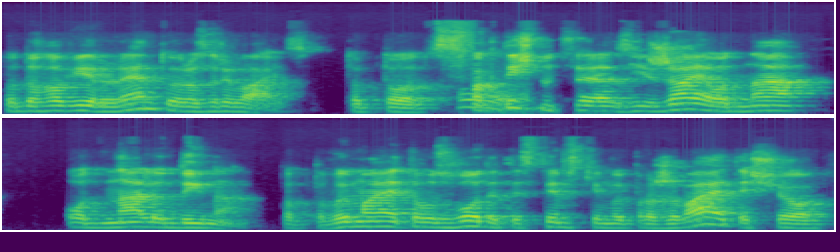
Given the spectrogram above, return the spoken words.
то договір ренту розривається. Тобто, О. фактично, це з'їжджає одна, одна людина. Тобто, ви маєте узгодити з тим, з ким ви проживаєте, що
